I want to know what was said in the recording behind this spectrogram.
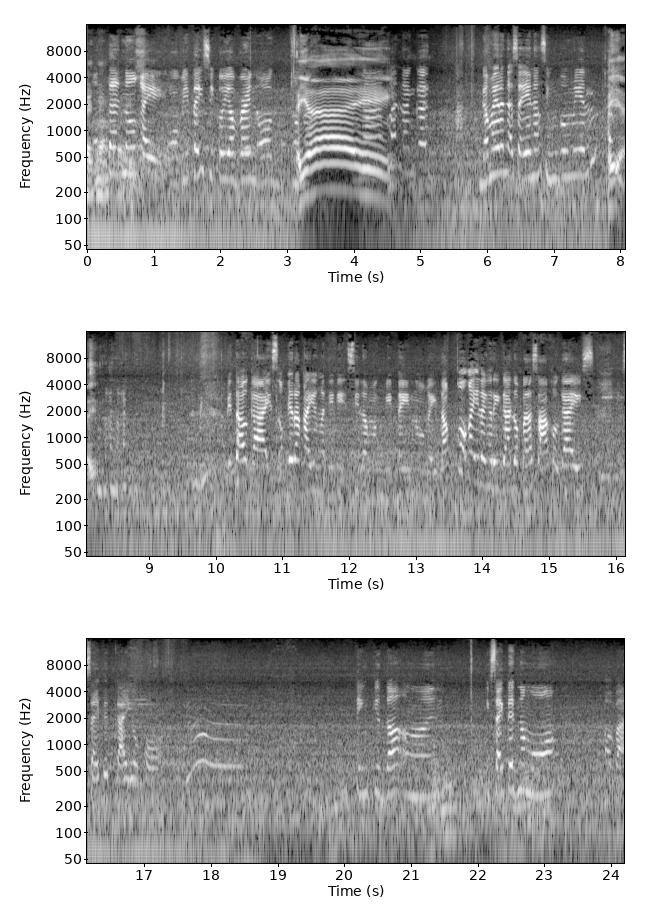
Ay, mga Unta no kay mobitay si Kuya Vern og Ayay! Mananggad. Gamay ra na sa iya ng 5 mil. Ayay! Bitaw guys, okay ra kayo nga dili sila magbitay no kay dako kay ilang regalo para sa ako guys. Excited kayo ko. Thank you Daan. Excited na mo. Baba.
